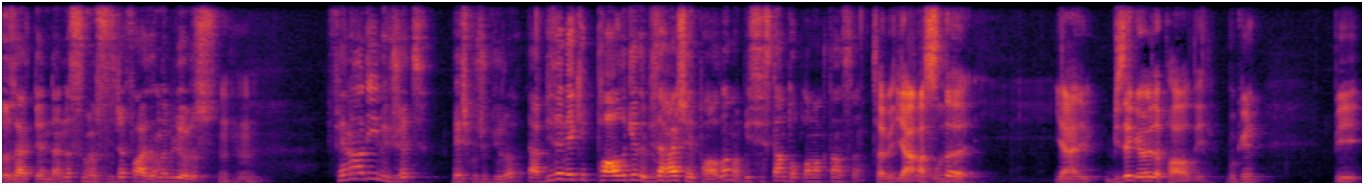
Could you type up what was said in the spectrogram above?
özelliklerinden de sınırsızca faydalanabiliyoruz. Hı hı. Fena değil ücret. 5,5 euro. Ya bize belki pahalı gelir. Bize her şey pahalı ama bir sistem toplamaktansa. Tabii ya aslında uygun. yani bize göre de pahalı değil. Bugün bir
